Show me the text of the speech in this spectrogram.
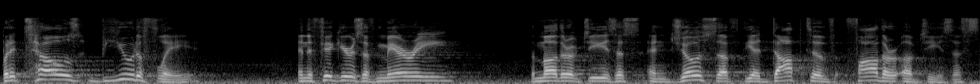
but it tells beautifully in the figures of Mary, the mother of Jesus, and Joseph, the adoptive father of Jesus.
